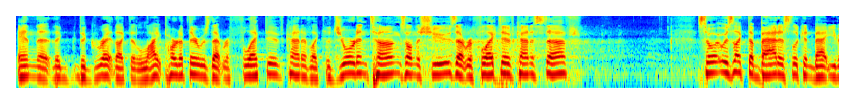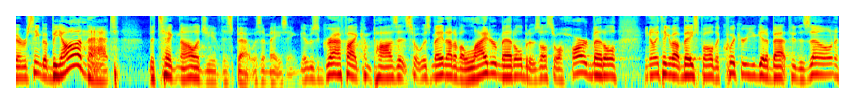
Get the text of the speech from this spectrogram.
and the, the, the great like the light part up there was that reflective kind of like the jordan tongues on the shoes that reflective kind of stuff. So it was like the baddest looking bat you've ever seen. But beyond that the technology of this bat was amazing. It was graphite composite so it was made out of a lighter metal but it was also a hard metal. You know anything about baseball the quicker you get a bat through the zone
